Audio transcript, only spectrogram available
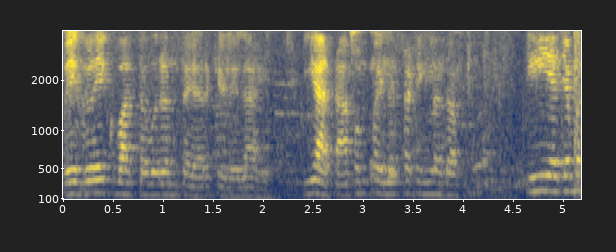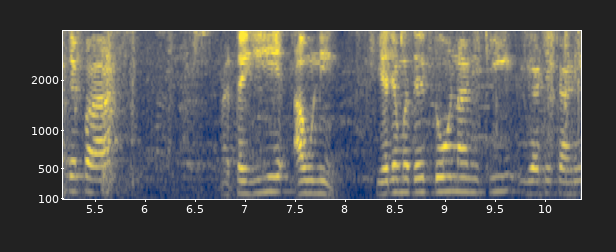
वेगळं एक वातावरण तयार केलेलं आहे. या आता आपण पहिल्या स्टार्टिंगला जातो की याच्यामध्ये पहा आता ही अवनी याच्यामध्ये दोन आणखी या ठिकाणी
